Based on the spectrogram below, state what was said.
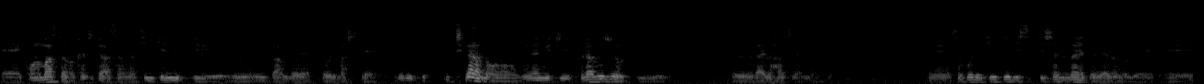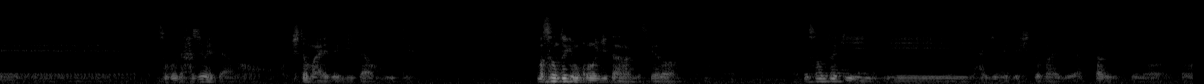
えー、このマスターの梶川さんが TKB っていうバンドをやっておりましてそこで市川の南口にクラブジオっていうライブハウスがありまして、えー、そこで TKB スペシャルナイトをやるので、えー、そこで初めてあの人前でギターを弾いて、まあ、その時もこのギターなんですけどでその時初めて人前でやったんですけどその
